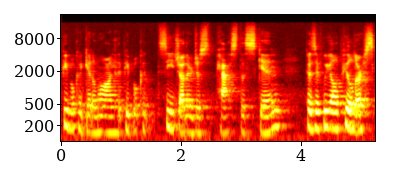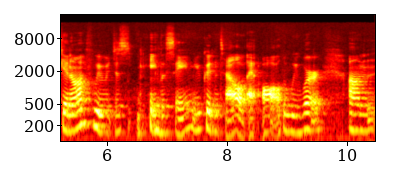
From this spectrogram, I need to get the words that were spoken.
people could get along, that people could see each other just past the skin. Because if we all peeled our skin off, we would just be the same. You couldn't tell at all who we were. Um,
